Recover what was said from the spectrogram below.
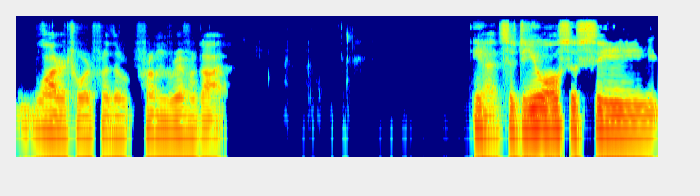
water toward for the from the river god yeah so do you also see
